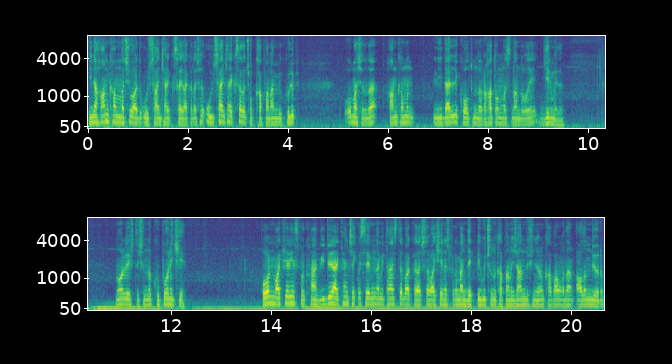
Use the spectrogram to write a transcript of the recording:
yine Hamkan maçı vardı Ulsanker Kısa'yla arkadaşlar. Ulsanker Kısa da çok kapanan bir kulüp. O maçta da Hamkam'ın liderlik koltuğunda rahat olmasından dolayı girmedim. Norveç dışında kupon 2. Horn Vakerinsburg. Ha videoyu erken çekme sebebimden bir tanesi de bu arkadaşlar. Vakerinsburg'un ben dep bir buçuğunu kapanacağını düşünüyorum. Kapanmadan alın diyorum.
